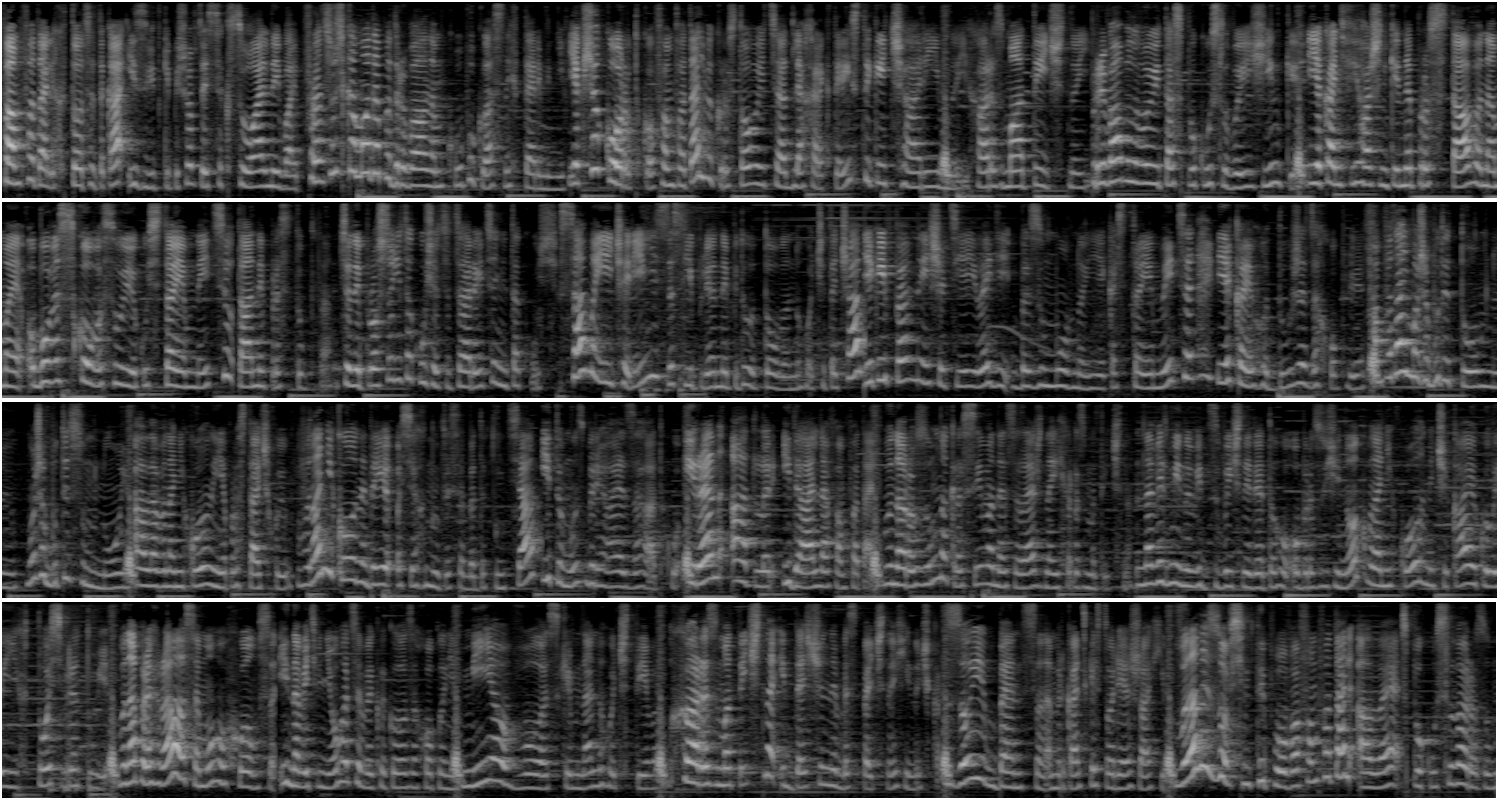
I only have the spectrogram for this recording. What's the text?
Фам Фаталь, хто це така і звідки пішов цей сексуальний вайб? Французька мода подарувала нам купу класних термінів. Якщо коротко, фам фаталь використовується для характеристики чарівної, харизматичної, привабливої та спокусливої жінки, яка ніфігашеньки не проста, вона має обов'язково свою якусь таємницю та неприступна. Це не просто Нітакуся, це цариця Нітакусь. Саме її чарівність засліплює непідготовленого читача, який впевнений, що цієї леді безумовно є якась таємниця, яка його дуже захоплює. Фамфаталь може бути томною, може бути сумною, але вона ніколи не є простачкою. Вона ніколи не дає осягнути себе до кінця і тому зберігає загадку. Ірен Адлер ідеальна фамфаталь. Вона розумна, красива, незалежна і харизматична. На відміну від звичної для того образу жінок, вона ніколи не чекає, коли її хтось врятує. Вона переграла самого Холмса, і навіть в нього це викликало захоплення. Мія Волос з кримінального чтива. Харизматична і дещо небезпечна жіночка. Зої Бенсон, американська історія жахів. Вона не зовсім типова фамфаталь, але спокуслива, розумна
